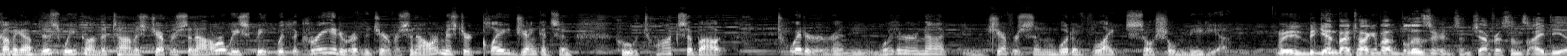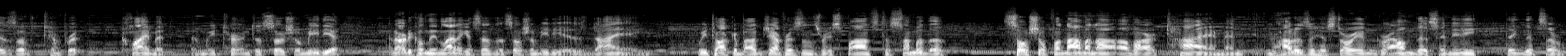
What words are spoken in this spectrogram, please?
Coming up this week on the Thomas Jefferson Hour, we speak with the creator of the Jefferson Hour, Mr. Clay Jenkinson, who talks about Twitter and whether or not Jefferson would have liked social media. We begin by talking about blizzards and Jefferson's ideas of temperate climate, and we turn to social media. An article in the Atlantic says that social media is dying. We talk about Jefferson's response to some of the social phenomena of our time and, and how does a historian ground this in anything that's a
